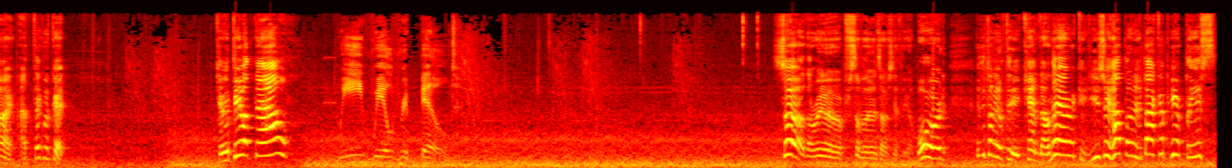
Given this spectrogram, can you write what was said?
Alright, I think we're good. Can we beam up now? We will rebuild. Sir, the reader of some of those are safely aboard. If you don't have anything you can down there, we could use your help and back up here, please.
